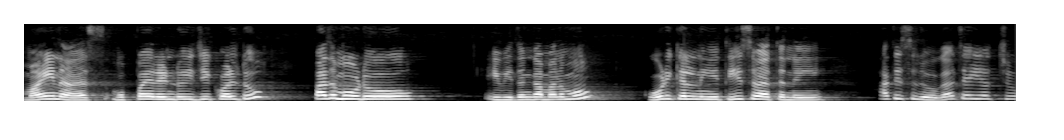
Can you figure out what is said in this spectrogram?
మైనస్ ముప్పై రెండు ఈజ్ ఈక్వల్ టు పదమూడు. ఈ విధంగా మనము కోడికల్ని తీసివేతని అతి సులువుగా చేయొచ్చు.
